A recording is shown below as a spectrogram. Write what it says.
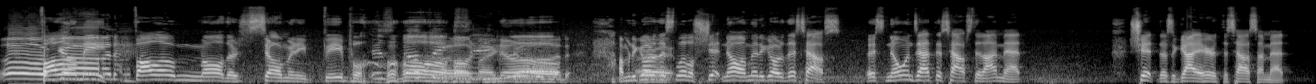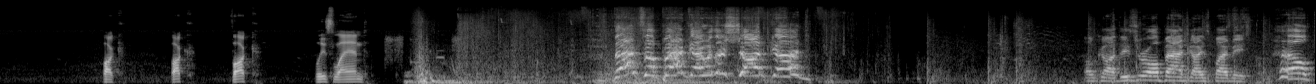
Oh Follow God. me. Follow me. Oh, there's so many people. There's oh secret. no. God. I'm gonna go to this Alright. little shit. No, I'm gonna go to this house. This no one's at this house that I'm at. Shit, there's a guy here at this house I'm at. Fuck. Fuck. Fuck. Please land. That's a bad guy with a shotgun. Oh god, these are all bad guys by me. Help!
